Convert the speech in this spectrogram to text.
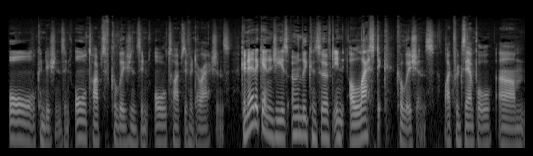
all conditions, in all types of collisions, in all types of interactions. Kinetic energy is only conserved in elastic collisions. Like, for example, um,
